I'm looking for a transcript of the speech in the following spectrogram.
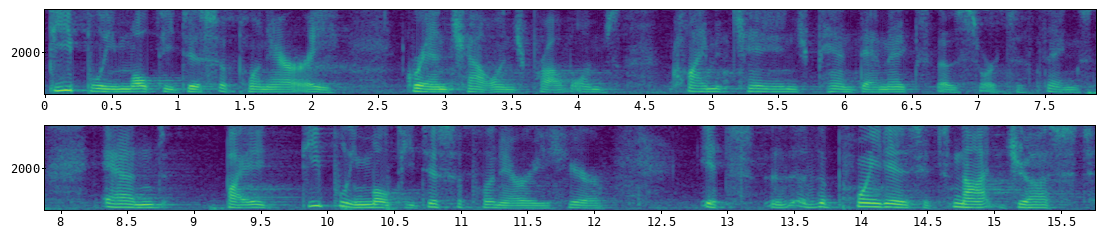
deeply multidisciplinary grand challenge problems, climate change, pandemics, those sorts of things. And by deeply multidisciplinary here, it's, the point is it's not just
